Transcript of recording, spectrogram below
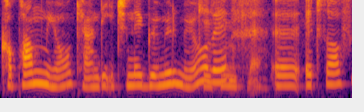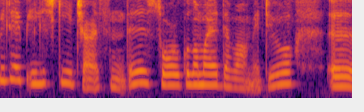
kapanmıyor, kendi içine gömülmüyor Kesinlikle. ve e, etrafıyla hep ilişki içerisinde sorgulamaya devam ediyor, e,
